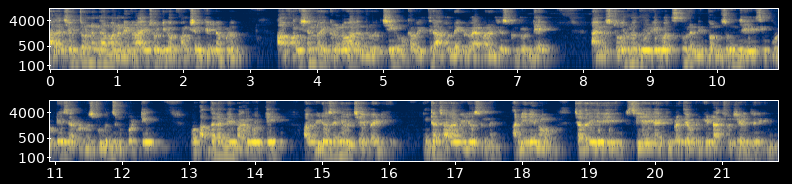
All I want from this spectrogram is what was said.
అలా చెప్తుండగా మన నేను రాయచోటికి ఒక ఫంక్షన్కి వెళ్ళినప్పుడు ఆ ఫంక్షన్లో ఇక్కడ ఉన్న వాళ్ళందరూ వచ్చి ఒక వ్యక్తి రాకుండా ఇక్కడ వ్యాపారం చేసుకుంటుంటే ఆయన స్టోర్లో దూరి వస్తువులన్నీ ధ్వంసం చేసి కొట్టేసి అక్కడ ఉన్న స్టూడెంట్స్ కొట్టి అద్దలన్నీ పగలగొట్టి ఆ వీడియోస్ అన్ని వచ్చాయి బయటికి. ఇంకా చాలా వీడియోస్ ఉన్నాయి. అన్ని నేను చంద్రగిరి సిఐ గారికి ప్రతి ఒక్కరికి ట్రాన్స్ఫర్ చేయడం జరిగింది.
